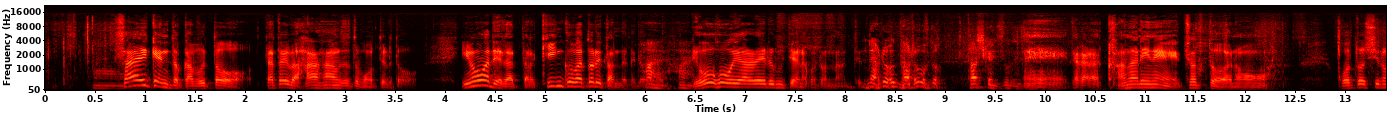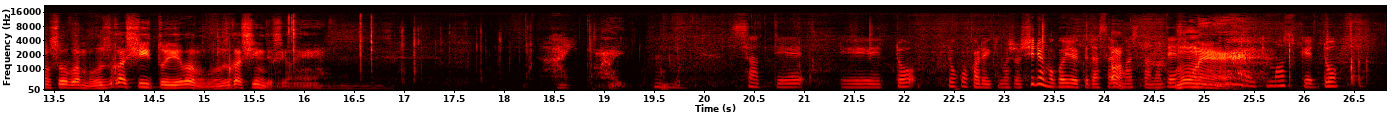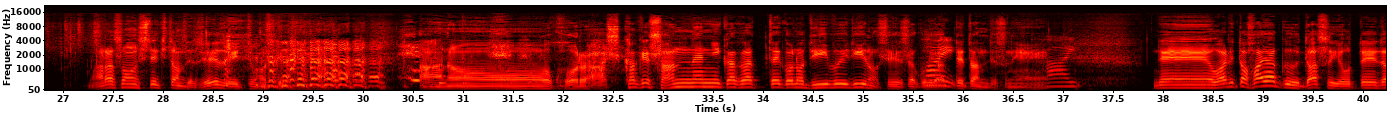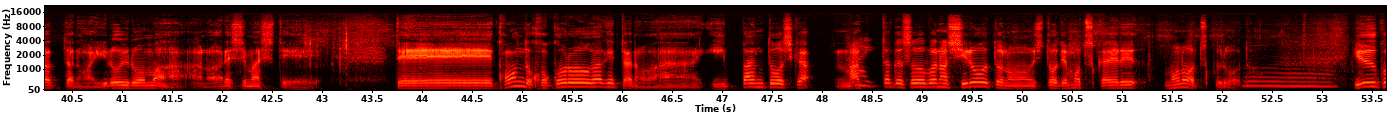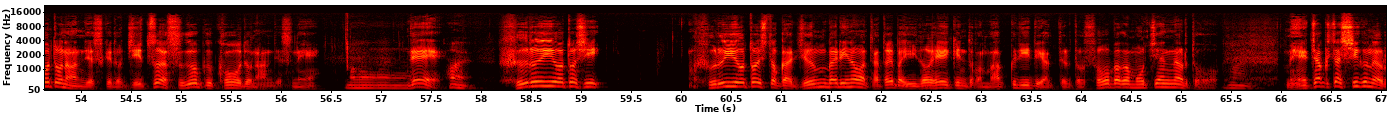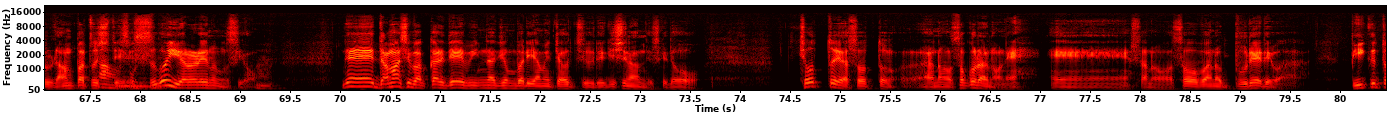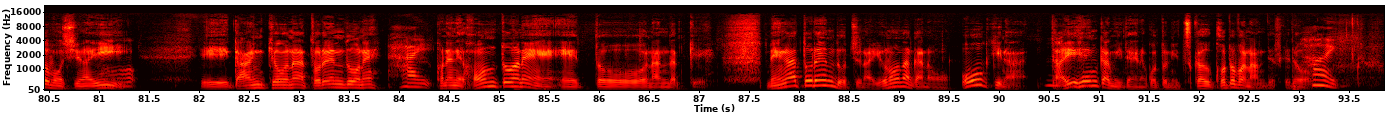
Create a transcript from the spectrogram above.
債券と株と例えば半々ずつ持ってると今までだったら金庫が取れたんだけど、はいはい両方やられるみたいなことになってる。なるほどなるほど確かにそうです。ええだからかなりねちょっとあの今年の相場難しいといえば難しいんですよね。はい。はい。さて、えっ、と、どこから行きましょう？資料もご用意くださいましたので。あもうねから行きますけど。マラソンしてきたんでぜいぜい言ってますけど、ね、あのーこれ足掛け3年にかかってこの DVD の制作をやってたんですね。はい。で割と早く出す予定だったのがいろいろまああのあれしましてで今度心がけたのは一般投資家はい全く相場の素人の人でも使えるものを作ろううということなんですけど実はすごく高度なんですね。でではい。古い落とし古い落としとか順張りの例えば移動平均とか MacD でやってると相場が持ち合いになるとめちゃくちゃシグナル乱発してすごいやられるんですよ。はいで騙しばっかりでみんな順張りやめちゃうっていう歴史なんですけどちょっとやそっとあのそこらのね、えーその相場のブレではびくともしないお、えー頑強なトレンドをねはい。これね、本当はね、えーっと、なんだっけ、メガトレンドっていうのは世の中の大きな大変化みたいなことに使う言葉なんですけど、はい。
